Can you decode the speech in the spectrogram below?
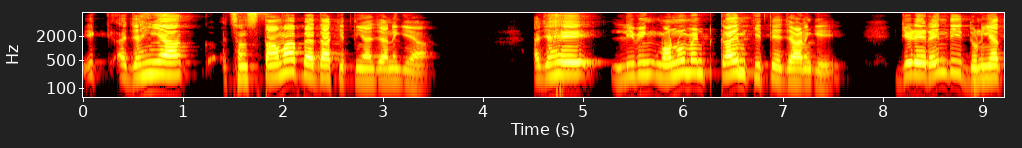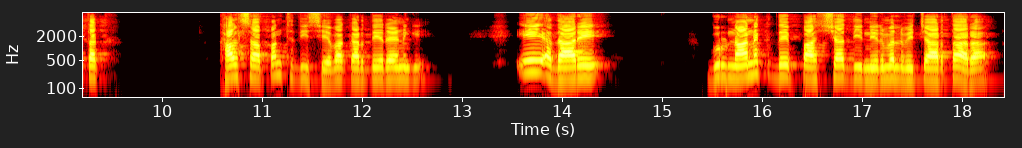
ਇੱਕ ਅਜਿਹੀਆਂ ਸੰਸਥਾਵਾਂ ਪੈਦਾ ਕੀਤੀਆਂ ਜਾਣਗੀਆਂ, ਅਜਿਹੇ ਲਿਵਿੰਗ ਮੋਨੂਮੈਂਟ ਕਾਇਮ ਕੀਤੇ ਜਾਣਗੇ, ਜਿਹੜੇ ਰਹਿੰਦੀ ਦੁਨੀਆ ਤੱਕ ਖਾਲਸਾ ਪੰਥ ਦੀ ਸੇਵਾ ਕਰਦੇ ਰਹਿਣਗੇ। ਇਹ ਅਦਾਰੇ ਗੁਰੂ ਨਾਨਕ ਦੇ ਪਾਤਸ਼ਾਹ ਦੀ ਨਿਰਮਲ ਵਿਚਾਰਧਾਰਾ,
